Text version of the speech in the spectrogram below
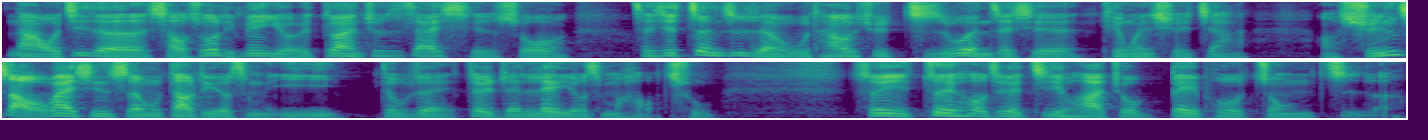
那我记得小说里面有一段就是在写说，这些政治人物他会去质问这些天文学家哦，寻找外星生物到底有什么意义，对不对？对人类有什么好处？所以最后这个计划就被迫终止了。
